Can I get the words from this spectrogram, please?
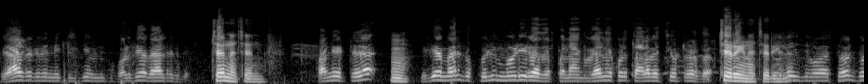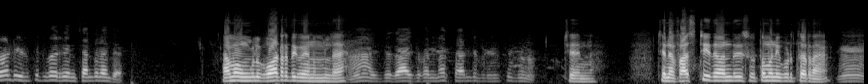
வேலை இருக்குது இன்னைக்கு இது பொழுதே வேலை இருக்குது. சரிண்ணா சரிண்ணா. பண்ணிட்டு இதே மாதிரி இந்த குழி மூடிடுறது இப்போ நாங்கள் வேலையை கூட தலை வச்சு விட்டுறது. சரிங்கண்ணா இல்லை இது தோண்டி தோண்டி இழுத்துட்டு போயிரு இந்த சந்திலேருந்து ஆமாம் உங்களுக்கு ஓட்டுறதுக்கு வேணும்ல. இதுதான் இது கொஞ்சமாக சந்தை இப்படி இழுத்துக்கணும். சரிண்ணா. சரிண்ணா ஃபஸ்ட்டு இதை வந்து சுத்தம் பண்ணி கொடுத்துட்றேன். ம்.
